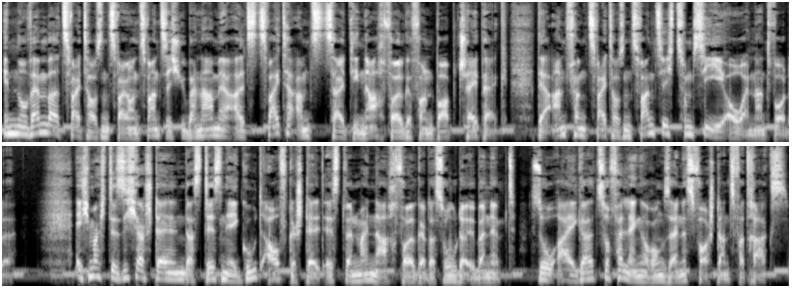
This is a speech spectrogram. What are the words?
Im November 2022 übernahm er als zweite Amtszeit die Nachfolge von Bob Chapek, der Anfang 2020 zum CEO ernannt wurde. Ich möchte sicherstellen, dass Disney gut aufgestellt ist, wenn mein Nachfolger das Ruder übernimmt, so Eiger zur Verlängerung seines Vorstandsvertrags.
